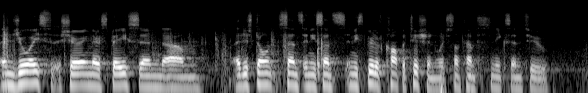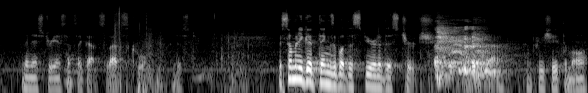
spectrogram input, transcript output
enjoy sharing their space. And um, I just don't sense any sense, any spirit of competition, which sometimes sneaks into ministry and stuff like that. So that's cool. Just there's so many good things about the spirit of this church. Uh, I appreciate them all.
